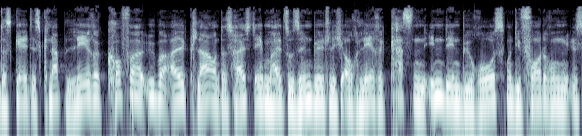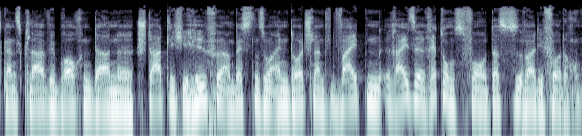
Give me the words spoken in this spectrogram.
Das Geld ist knapp, leere Koffer überall, klar. Und das heißt eben halt so sinnbildlich auch leere Kassen in den Büros. Und die Forderung ist ganz klar, wir brauchen da eine staatliche Hilfe, am besten so einen deutschlandweiten Reiserettungsfonds. Das war die Forderung.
